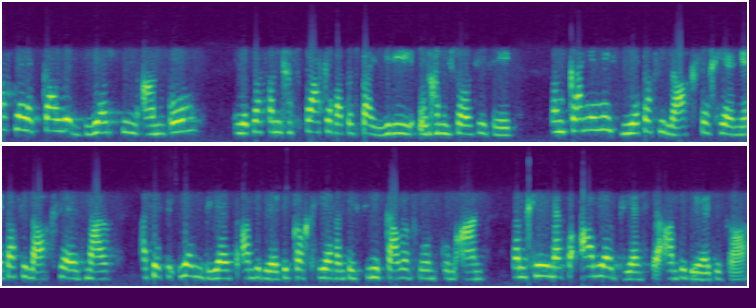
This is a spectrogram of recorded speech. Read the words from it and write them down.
as jy 'n koue beer sien aankom en dit was van die gesprekke wat ons by hierdie organisasies het, dan kan jy nie metafilakse gee. Metafilakse is nou as jy vir een beer antibiotika gee want jy sien die koue front kom aan, dan gee jy net vir al jou beeste antibiotika.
